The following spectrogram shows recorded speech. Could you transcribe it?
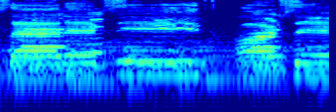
grace that exceeds our sin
